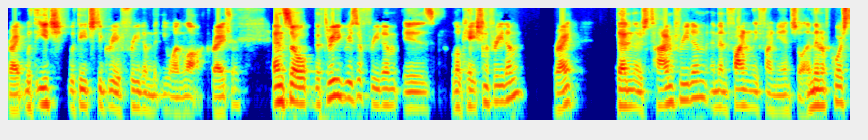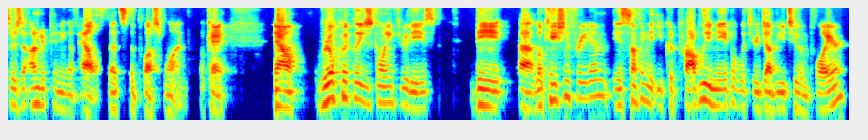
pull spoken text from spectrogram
right? With each with each degree of freedom that you unlock, right? Sure. And so the three degrees of freedom is location freedom, right? Then there's time freedom, and then finally financial. And then, of course, there's the underpinning of health. That's the plus one. Okay. Now, real quickly, just going through these the uh, location freedom is something that you could probably enable with your W 2 employer.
